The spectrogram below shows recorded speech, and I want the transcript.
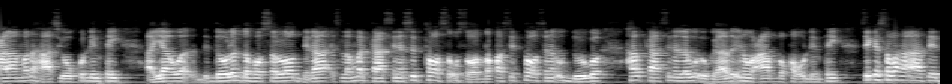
calaamadahaasi uu ku dhintay. Ayaa dowladda hoose loo diraa islamarkaasina si toosa u soo dhaqo si toosna u duugo halkaasina lagu ogaado inuu caabuqo u dhintay. Si kastaba ha ahaatee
